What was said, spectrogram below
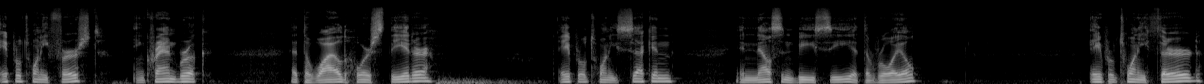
April 21st in Cranbrook at the Wild Horse Theater, April 22nd in Nelson, BC at the Royal, April 23rd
